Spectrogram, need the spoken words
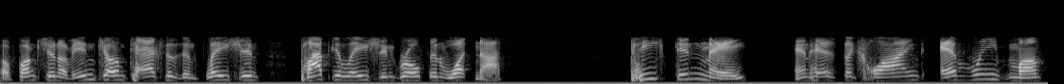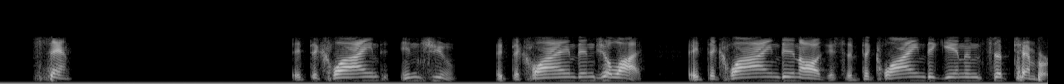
a function of income, taxes, inflation, population growth, and whatnot, peaked in May and has declined every month since. It declined in June. It declined in July. It declined in August. It declined again in September.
